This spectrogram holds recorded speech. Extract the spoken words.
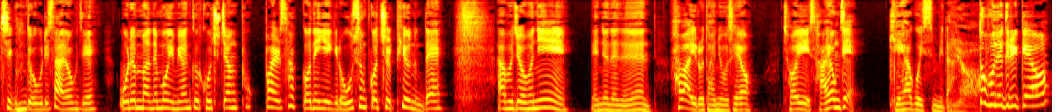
지금도 우리 사형제 오랜만에 모이면 그 고추장 폭발 사건의 얘기로 웃음꽃을 피우는데 아버지 어머니 내년에는 하와이로 다녀오세요. 저희 사형제 계하고 있습니다. 이야. 또 보내드릴게요.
